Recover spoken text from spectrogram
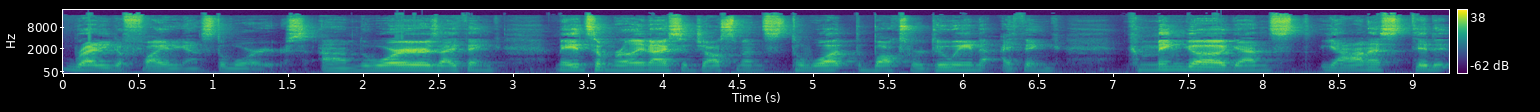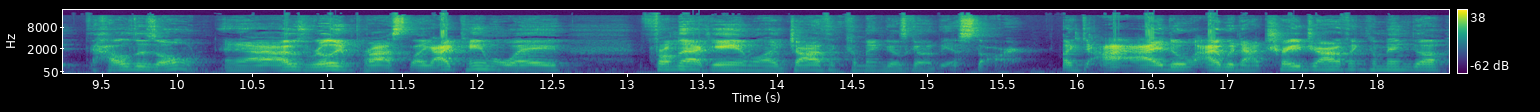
ready to fight against the Warriors. Um, the Warriors, I think, made some really nice adjustments to what the Bucks were doing. I think Kuminga against Giannis did it held his own, and I, I was really impressed. Like I came away from that game like Jonathan Kuminga is going to be a star. Like I, I don't, I would not trade Jonathan Kuminga.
